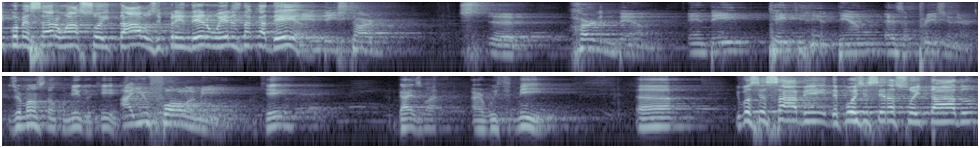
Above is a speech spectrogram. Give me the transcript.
e começaram a açoitá-los e prenderam eles na cadeia. and they start uh, hurting them, and they take him, them as a prisoner. Os irmãos estão comigo aqui? Are you following me? Ok? Guys are with me. Ah, e você sabe, depois de ser açoitado,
